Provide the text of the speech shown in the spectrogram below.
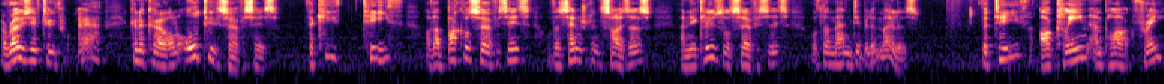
Erosive tooth wear can occur on all tooth surfaces. The key teeth are the buccal surfaces of the central incisors and the occlusal surfaces of the mandibular molars. The teeth are clean and plaque free,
